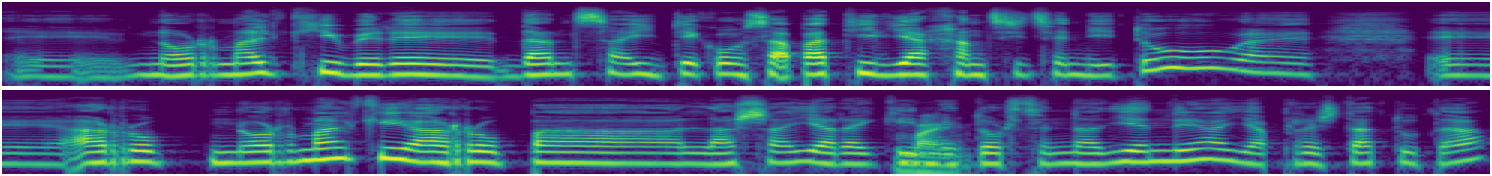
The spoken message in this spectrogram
e, normalki bere dantza iteko zapatilak jantzitzen ditu, e, e, arrop, normalki arropa lasaiarekin Bai. etortzen da jendea, ja prestatuta,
